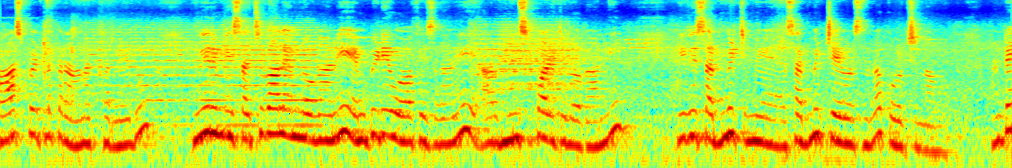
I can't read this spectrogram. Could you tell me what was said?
హాస్పిటల్కి రానక్కర్లేదు. మీరు మీ సచివాలయంలో కానీ ఎంపీడీఓ ఆఫీస్ కానీ ఆ మున్సిపాలిటీలో కానీ ఇది సబ్మిట్ సబ్మిట్ చేయవలసిందిగా కోరుచున్నాము. అంటే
